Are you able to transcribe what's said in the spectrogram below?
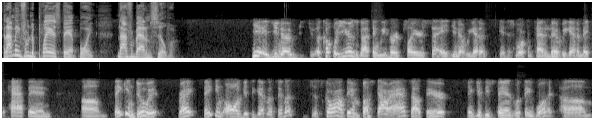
And I mean from the player standpoint, not from Adam Silver. Yeah, you know, a couple years ago, I think we heard players say, you know, we got to get this more competitive. We got to make it happen. Um, they can do it, right? They can all get together and say, let's just go out there and bust our ass out there and give these fans what they want. Um,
